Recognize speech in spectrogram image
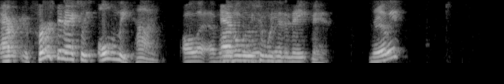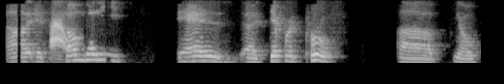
ever, first and actually only time All that Evolution, Evolution was in an eight man. Really? Uh, if Wow. somebody has uh, different proof, uh, you know,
